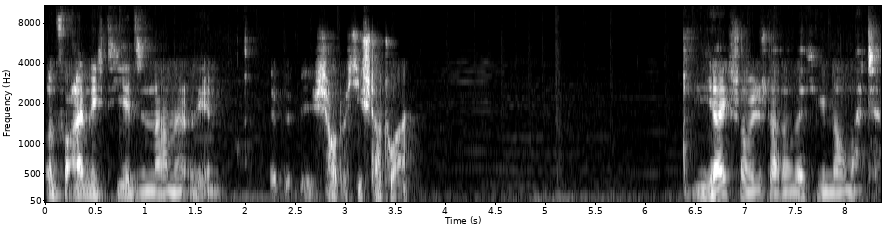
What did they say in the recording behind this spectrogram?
Und vor allem nicht hier diesen Namen erwähnen. Äh, schaut euch die Statue an. Ja, ich schaue mir die Statue an, welche genau meint.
